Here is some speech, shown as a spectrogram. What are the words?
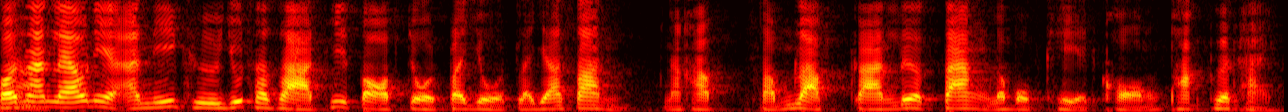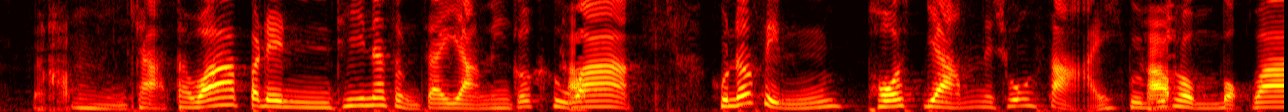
เพราะฉะนั้นแล้วเนี่ยอันนี้คือยุทธศาสตร์ที่ตอบโจทย์ประโยชน์ระยะสั้นนะครับสำหรับการเลือกตั้งระบบเขตของพรรคเพื่อไทยนะครับอืมค่ะ แต่ว่าประเด็นที่น่าสนใจอย่างหนึ่งก็คือครับว่า คุณทักษิณโพสต์ย้ำในช่วงสาย คุณครับผู้ชมบอกว่า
